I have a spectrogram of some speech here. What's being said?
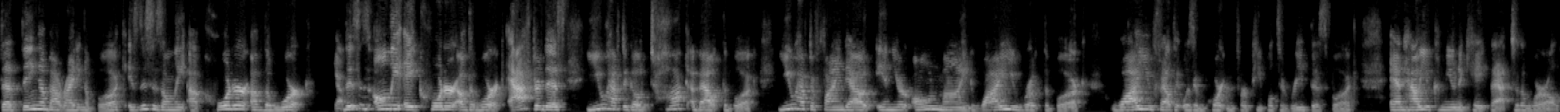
The thing about writing a book is this is only a quarter of the work yeah. This is only a quarter of the work. After this, you have to go talk about the book. You have to find out in your own mind why you wrote the book, why you felt it was important for people to read this book, and how you communicate that to the world.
